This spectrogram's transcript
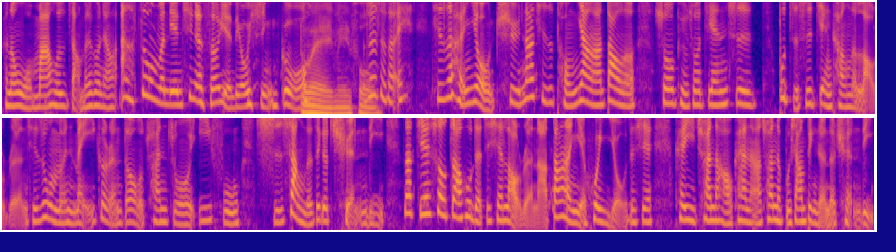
可能我妈或者长辈就跟我讲说啊，这我们年轻的时候也流行过。对，没错。我就觉得哎、欸，其实很有趣。那其实同样啊，到了说，比如说今天是不只是健康的老人，其实我们每一个人都有穿着衣服时尚的这个权利。那接受照护的这些老人啊，当然也会有这些可以穿得好看啊，穿得不像病人的权利。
